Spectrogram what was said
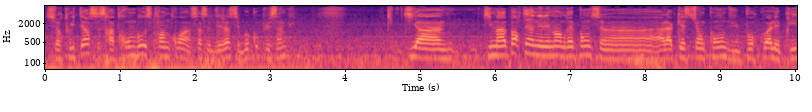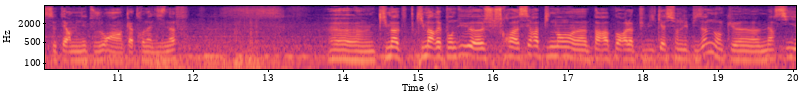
Sur Twitter, ce sera Thrombose33. Ça, c'est déjà, c'est beaucoup plus simple. Qui m'a apporté un élément de réponse euh, à la question con du pourquoi les prix se terminaient toujours en 99. Euh, qui m'a répondu, euh, je crois, assez rapidement euh, par rapport à la publication de l'épisode. Donc merci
